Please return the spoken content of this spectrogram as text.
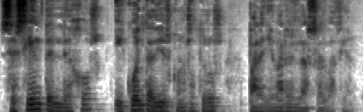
se sienten lejos y cuenta Dios con nosotros para llevarles la salvación.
